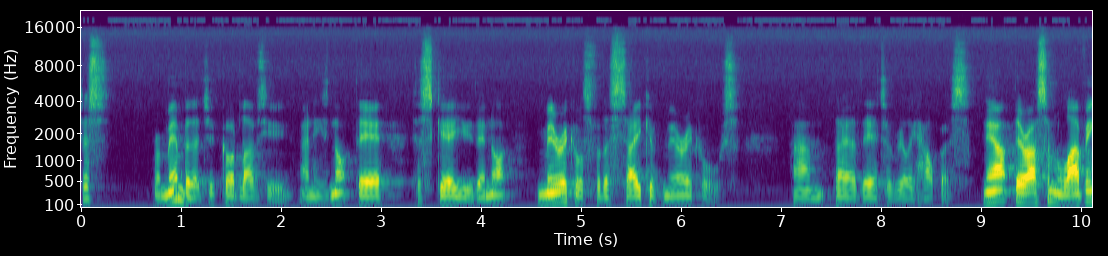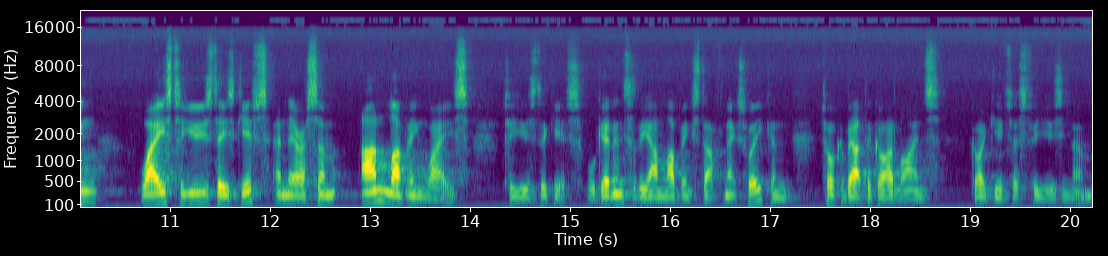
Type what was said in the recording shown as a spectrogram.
just remember that God loves you and he's not there to scare you. They're not miracles for the sake of miracles. Um, they are there to really help us. Now, there are some loving ways to use these gifts, and there are some unloving ways to use the gifts. We'll get into the unloving stuff next week and talk about the guidelines God gives us for using them.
